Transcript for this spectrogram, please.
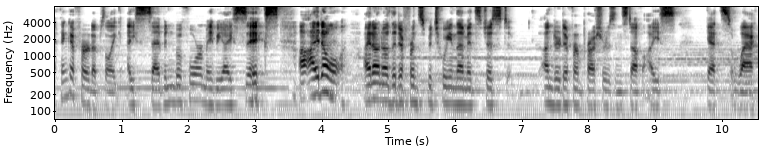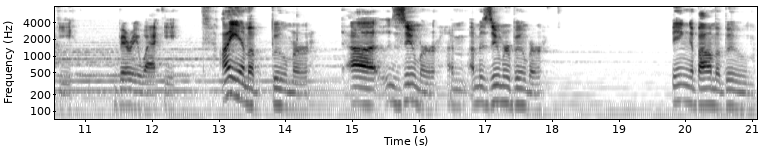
I think I've heard up to like ice 7 before, maybe ice 6. Uh, I don't I don't know the difference between them. It's just under different pressures and stuff ice gets wacky. Very wacky. I am a boomer. Uh zoomer. I'm I'm a zoomer boomer. Bing a bomb a boom.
